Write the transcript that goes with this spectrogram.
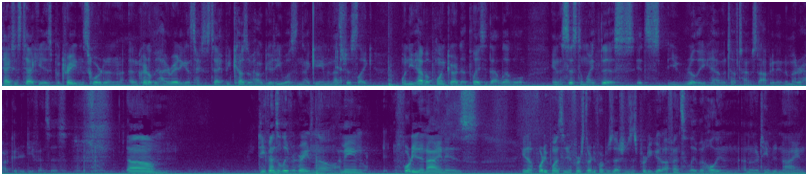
Texas Tech is, but Creighton scored an, an incredibly high rate against Texas Tech because of how good he was in that game. And that's Yeah. just like when you have a point guard that plays at that level in a system like this, it's you really have a tough time stopping it, no matter how good your defense is. Um, defensively for Creighton, though, I mean, forty to nine is you know, 40 points in your first 34 possessions is pretty good offensively, but holding another team to nine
